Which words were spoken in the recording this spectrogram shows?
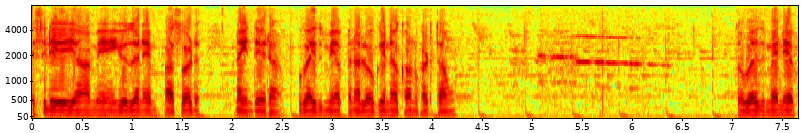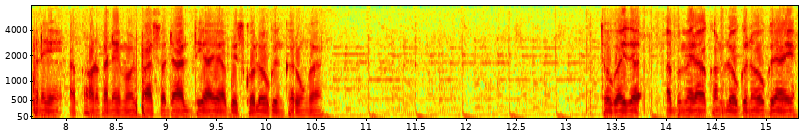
इसलिए यहाँ मैं यूज़र नेम पासवर्ड नहीं दे रहा। तो गाइज़ मैं अपना लॉगिन अकाउंट करता हूँ। तो गाइज़ मैंने अपने अकाउंट का नेम और पासवर्ड डाल दिया है, अब इसको लॉगिन करूँगा। तो गाइज़ अब मेरा अकाउंट लॉगिन हो गया है।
